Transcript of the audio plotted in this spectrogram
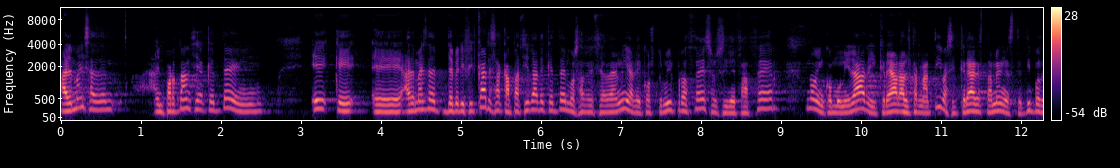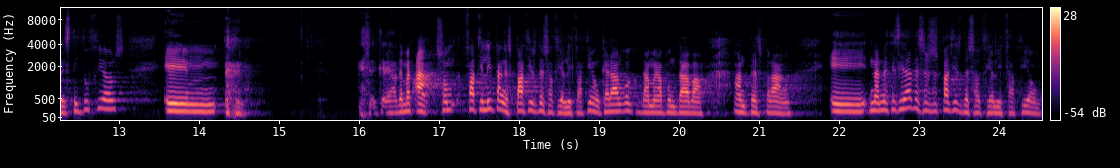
Ademais, a, importancia que ten é que, eh, ademais de, de verificar esa capacidade que temos a de cidadanía de construir procesos e de facer non en comunidade e crear alternativas e crear tamén este tipo de institucións, eh, que además, ah, son, facilitan espacios de socialización, que era algo que tamén apuntaba antes Fran. Eh, na necesidade desos espacios de socialización.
